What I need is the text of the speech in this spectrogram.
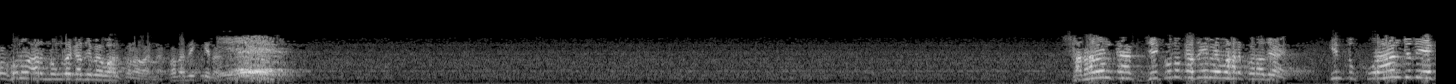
কখনো আর নোংরা কাজে ব্যবহার করা হয় না। কথা ঠিক কিনা? সাধারণ কাঠ যে কোনো কাজেই ব্যবহার করা যায়, কিন্তু কোরআন যদি এক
